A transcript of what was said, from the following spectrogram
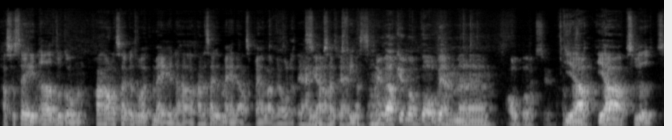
Alltså säg en övergång. Han har säkert varit med i det här. Han är säkert med i det här spelarrådet. Han som säkert finns. Han verkar ju vara bra vän med Auber också ju. Ja, ja, absolut.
